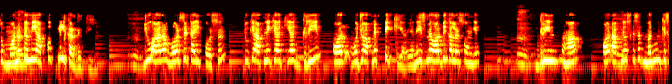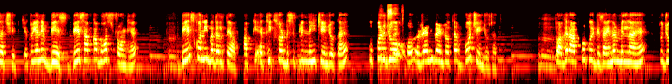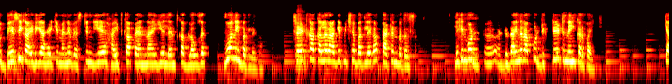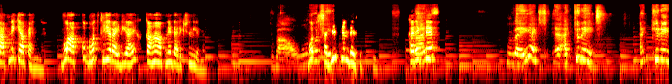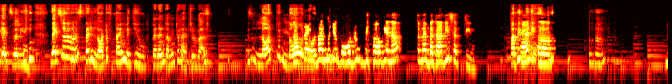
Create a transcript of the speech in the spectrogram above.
तो मोनोटमी आपको किल कर देती है। You are a versatile person क्योंकि आपने क्या किया? ग्रीन और वो जो आपने पिक किया यानी इसमें और भी कलर्स होंगे। ग्रीन हाँ और आपने हम्म। उसके साथ मरून के साथ शेड किया। तो यानी बेस बेस आपका बहुत स्ट्रांग है। बेस को नहीं बदलते आप। आपके एथिक्स और डिसिप्लिन नहीं चेंज होता है। ऊपर जो रेलिवेंट होता है वो चेंज हो जाता है। हम्म। तो अगर आपको कोई डिज़ाइनर मिलना है तो जो बेसिक आइडिया है कि मैंने वेस्टर्न ये हाइट का पहनना है ये लेंथ का ब्लाउज है वो नहीं बदलेगा। थ्रेड का कलर आगे पीछे बदलेगा पैटर्न बदल सकता है। लेकिन वो डिज़ाइनर आपको डिक्टेट नहीं कर पाएगी कि आपने क्या पहनना है। वो आपको बहुत क्लियर आइडिया है कहाँ आपने डायरेक्शन लेना वो सजेशन दे सकती करेक्ट है? Very accurate. Accurate actually. Next time i want to spend a lot of time with you when i'm coming to hyderabad. There's a lot to know आप एक बार मुझे वार्डरोब दिखाओगे ना तो मैं बता भी सकती हूँ। अभी मैंने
